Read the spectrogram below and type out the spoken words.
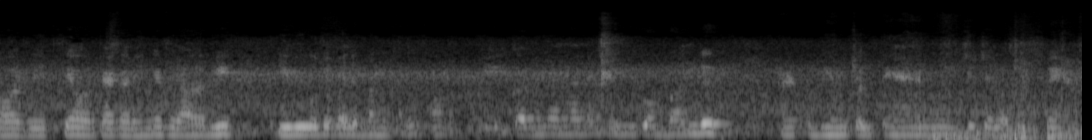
और देखते हैं और क्या करेंगे। फ़िलहाल अभी टीवी को तो पहले बंद कर दिया मैंने टीवी को बंद। एंड अभी हम चलते हैं, नीचे चला सकते हैं।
